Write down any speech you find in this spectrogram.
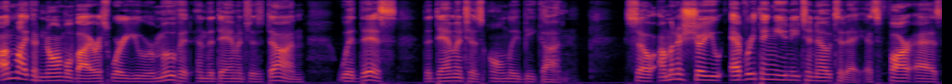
unlike a normal virus where you remove it and the damage is done, with this, the damage has only begun. So, I'm going to show you everything you need to know today as far as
